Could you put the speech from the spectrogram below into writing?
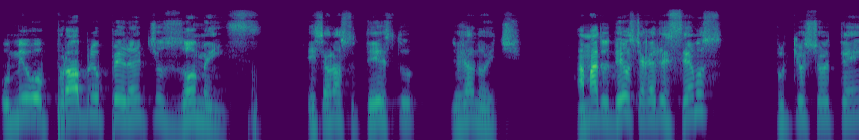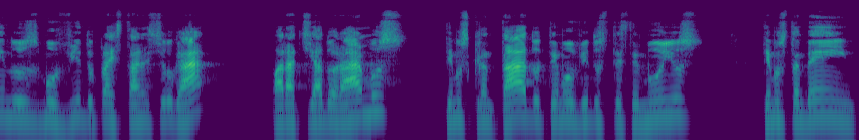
o meu opróbrio perante os homens. Esse é o nosso texto de hoje à noite. Amado Deus, te agradecemos porque o Senhor tem nos movido para estar neste lugar, para te adorarmos temos cantado, temos ouvido os testemunhos, temos também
